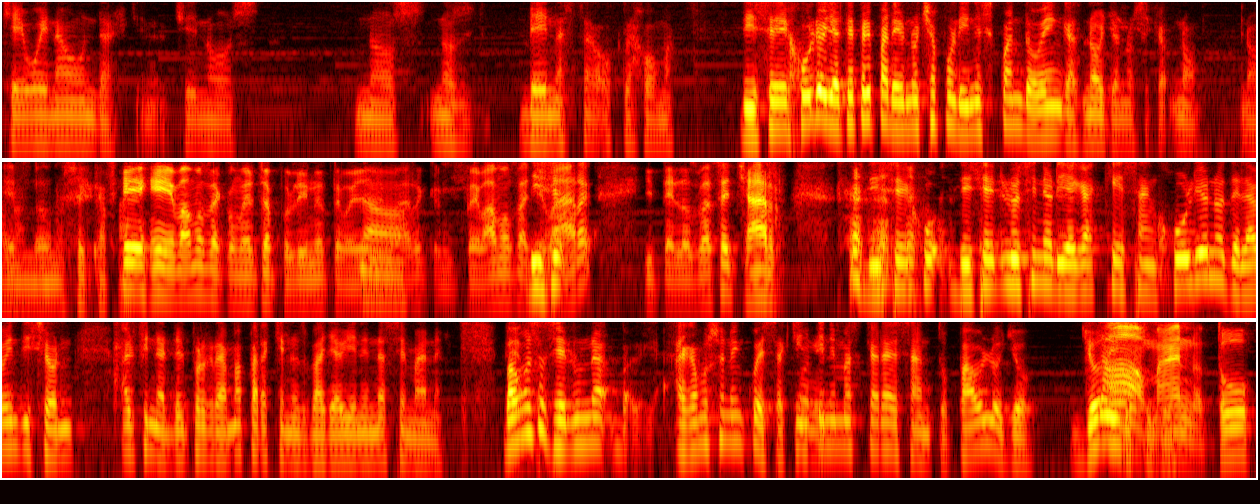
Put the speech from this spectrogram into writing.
Qué buena onda que, que nos, nos, nos ven hasta Oklahoma. Dice Julio, ya te preparé unos chapulines cuando vengas. No, yo no sé, no, no, no, no, no soy capaz. Sí, vamos a comer chapulines, te voy a No. llevar, te vamos a Dice- llevar y te los vas a echar. Dice, dice Lucy Noriega que San Julio nos dé la bendición al final del programa para que nos vaya bien en la semana. Vamos a hacer una, hagamos una encuesta. ¿Quién Bonito. tiene más cara de santo? ¿Pablo o yo? Yo digo No, yo. mano, tú.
